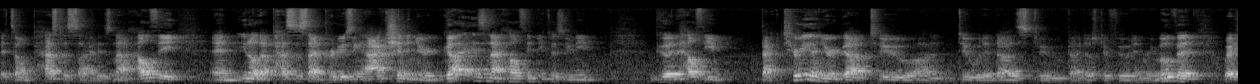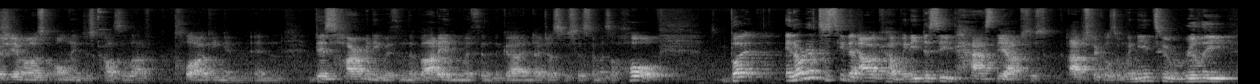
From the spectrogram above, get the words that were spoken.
its own pesticide is not healthy. And, you know, that pesticide producing action in your gut is not healthy because you need good, healthy bacteria in your gut to uh, do what it does to digest your food and remove it, GMOs only just cause a lot of clogging and, and disharmony within the body and within the gut and digestive system as a whole. But in order to see the outcome, we need to see past the obstacles and we need to really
